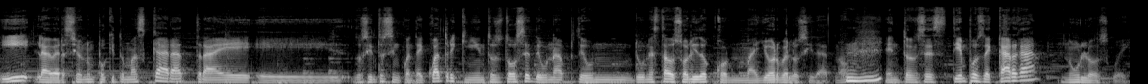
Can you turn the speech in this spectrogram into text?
Y la versión un poquito más cara trae eh, 254 y 512 de, una, de, un, de un estado sólido con mayor velocidad, ¿no? Entonces, tiempos de carga, nulos, güey.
